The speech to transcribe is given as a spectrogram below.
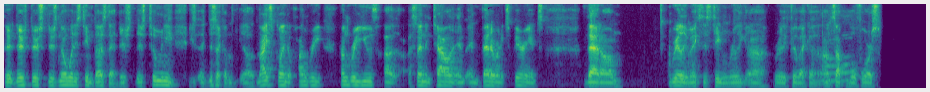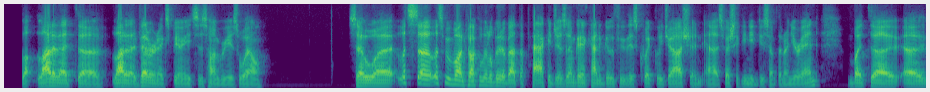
There, there's there's there's no way this team does that. There's there's too many. There's like a, a nice blend of hungry hungry youth, uh, ascending talent, and, and, veteran experience that um really makes this team really uh really feel like an unstoppable force. A lot of that uh, a lot of that veteran experience is hungry as well. So uh, let's uh, let's move on. Talk a little bit about the packages. I'm going to kind of go through this quickly, Josh, and uh, especially if you need to do something on your end. But uh, uh,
